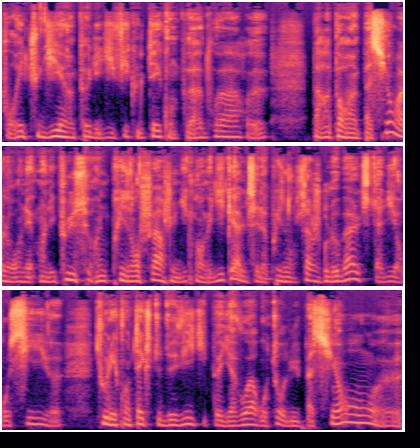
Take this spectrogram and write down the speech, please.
pour étudier un peu les difficultés qu'on peut avoir euh, par rapport à un patient. Alors on n'est on est plus sur une prise en charge uniquement médicale, c'est la prise en charge globale, c'est-à-dire aussi euh, tous les contextes de vie qu'il peut y avoir autour du patient, euh,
